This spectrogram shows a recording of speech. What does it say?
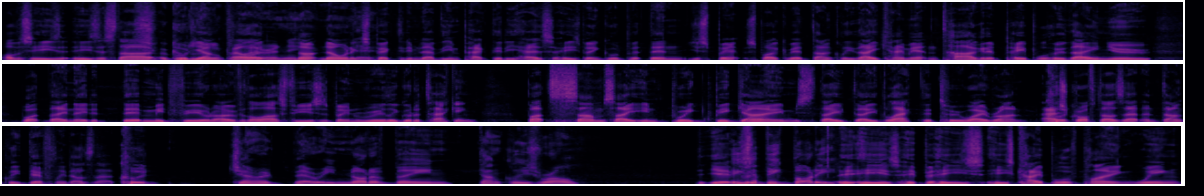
Obviously, he's, he's a star, He's a good, good young player, isn't? No, no one Yeah. expected him to have the impact that he has, so he's been good. But then you sp- spoke about Dunkley. They came out and targeted people who they knew what they needed. Their midfield over the last few years has been really good attacking, but some say in big big games they, they lack the two way run. Ashcroft does that, and Dunkley definitely does that. Could Jarrod Berry not have been Dunkley's role? Yeah, He's a big body. He, he is, he, but he's he's capable of playing wing,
